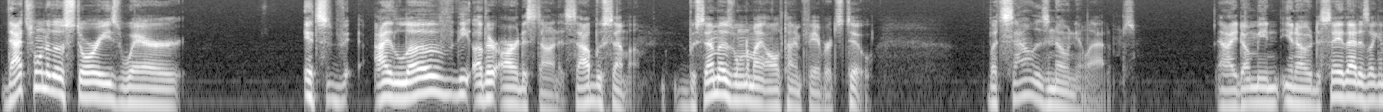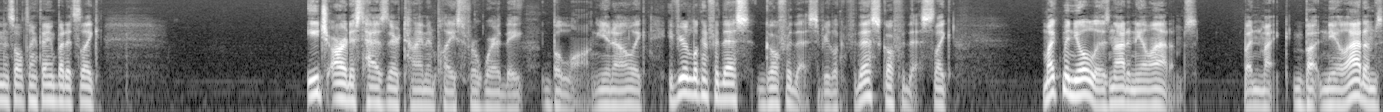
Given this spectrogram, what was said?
that's one of those stories where it's I love the other artist on it, Sal Buscema. Buscema is one of my all-time favorites too. But Sal is no Neal Adams and I don't mean you know to say that as like an insulting thing, but it's like each artist has their time and place for where they belong. You know, like if you're looking for this, go for this. If you're looking for this, go for this. Like Mike Mignola is not a Neal Adams, but Mike, but Neal Adams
